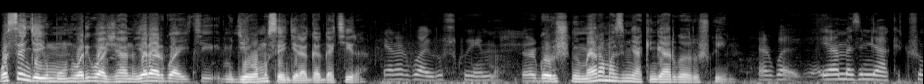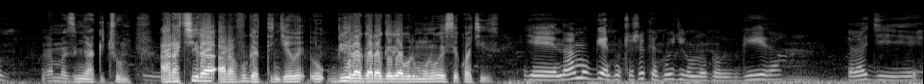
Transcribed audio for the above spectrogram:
Wasengeye umuntu wari waje hano yari arwaye iki mu gihe wamusengeraga agakira? Yararwaye urushwima. Yari arwaye urushwima yari amaze imyaka ingahe arwaye urushwima? Yararwaye- yaramaze imyaka icumi. Yari amaze imyaka icumi. Arakira aravuga ati ngewe biragaragarira buri muntu wese ko akize. Ye namubwiye ntuceceke ntugire umuntu ubibwira. Yaragiye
